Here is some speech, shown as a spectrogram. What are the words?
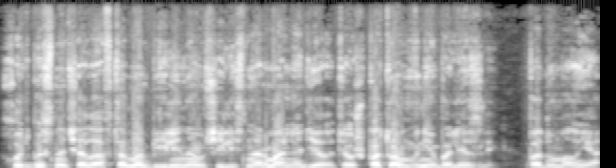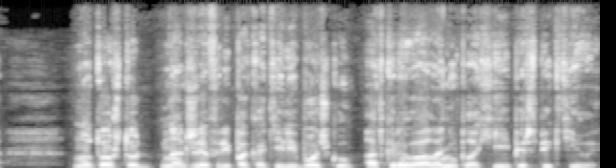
Хоть бы сначала автомобили научились нормально делать, а уж потом в небо лезли, подумал я. Но то, что на Джеффри покатили бочку, открывало неплохие перспективы.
